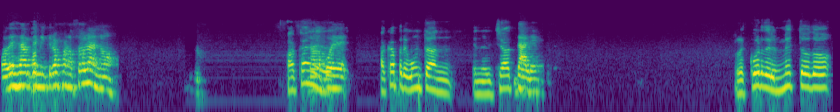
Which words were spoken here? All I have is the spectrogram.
¿Podés darte el micrófono sola? No. Acá, acá preguntan en el chat. Dale. Recuerde el método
